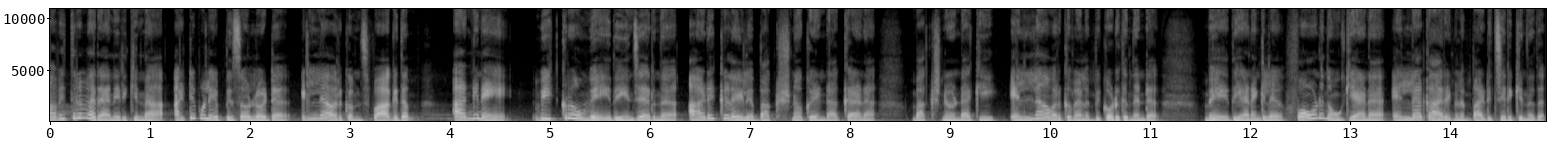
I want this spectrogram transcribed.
പവിത്രം വരാനിരിക്കുന്ന അടിപൊളി എപ്പിസോഡിലോട്ട് എല്ലാവർക്കും സ്വാഗതം. അങ്ങനെ വിക്രവും വേദയും ചേർന്ന് അടുക്കളയിൽ ഭക്ഷണമൊക്കെ ഉണ്ടാക്കുകയാണ്. ഭക്ഷണം ഉണ്ടാക്കി എല്ലാവർക്കും വിളമ്പി കൊടുക്കുന്നുണ്ട്. വേദയാണെങ്കിൽ ഫോൺ നോക്കിയാണ് എല്ലാ കാര്യങ്ങളും പഠിച്ചിരിക്കുന്നത്.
